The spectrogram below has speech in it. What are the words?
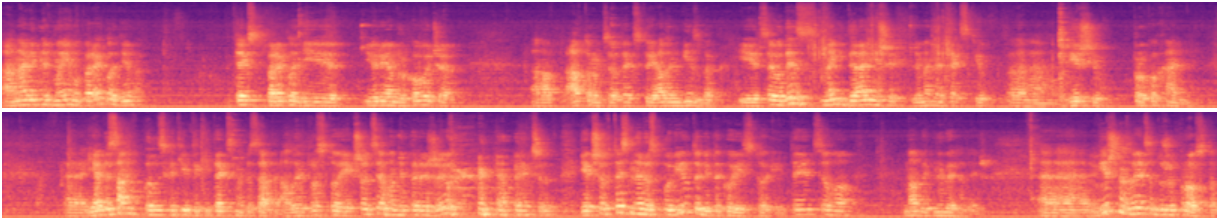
а навіть не в моєму перекладі. Текст в перекладі Юрія Андруховича. Автором цього тексту є Ален Гінзберг. І це один з найідеальніших для мене текстів е, віршів про кохання. Е, Я би сам колись хотів такий текст написати, але просто якщо цього не пережив, якщо, якщо хтось не розповів тобі такої історії, ти цього, мабуть, не вигадаєш. Е, Вірш називається дуже просто.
